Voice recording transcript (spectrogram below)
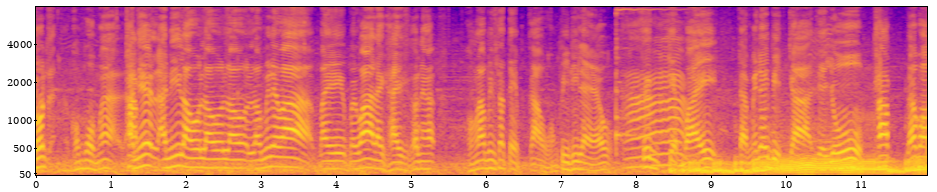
รถของผมอะครับ อันนี้อันนี้เราเราเราเราไม่ได้ว่าไปไปว่าอะไรใครเขานะครับ ของเราเป็นสเต็ปเก่าของปีที่แล้ว อ่าซึ่งเก็บไว้แต่ไม่ได้บิดกับเสียยู ครับ แล้วพอ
